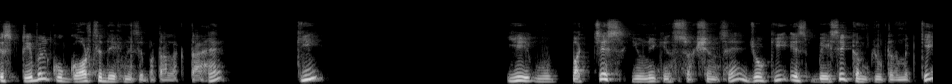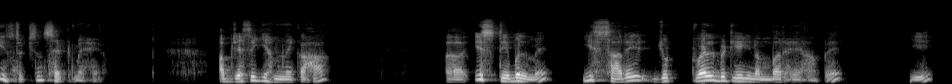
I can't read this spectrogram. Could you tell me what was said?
इस टेबल को गौर से देखने से पता लगता है कि ये वो 25 यूनिक इंस्ट्रक्शंस हैं जो कि इस बेसिक कंप्यूटर में के इंस्ट्रक्शन सेट में है। अब जैसे कि हमने कहा इस टेबल में ये सारे जो 12 बिट ये नंबर है यहाँ पे, ये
